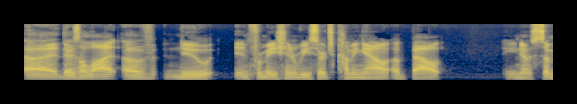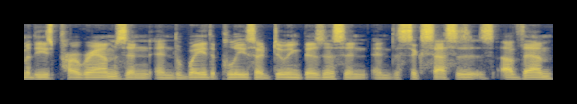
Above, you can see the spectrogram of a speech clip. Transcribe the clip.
uh, there's a lot of new information and research coming out about you know some of these programs and and the way that police are doing business and and the successes of them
